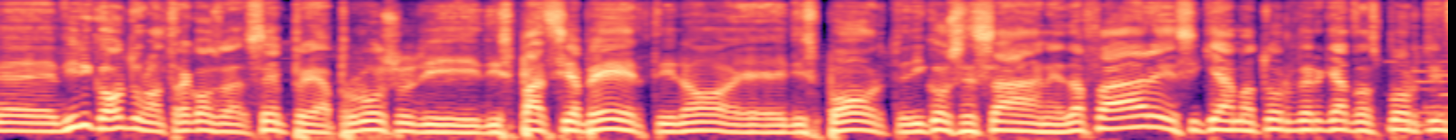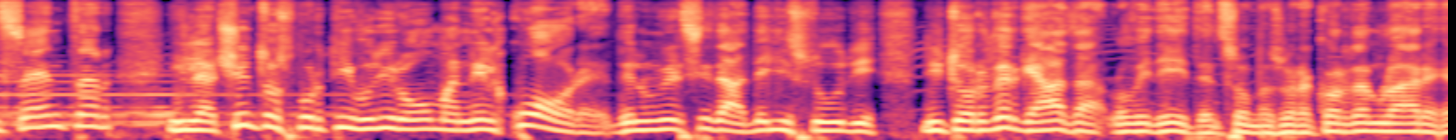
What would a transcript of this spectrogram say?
eh, vi ricordo un'altra cosa, sempre a proposito di, di spazi aperti no? eh, di sport, di cose sane da fare, si chiama Tor Vergata Sporting Center, il centro sportivo di Roma nel cuore dell'Università degli Studi di Tor Vergata, lo vedete insomma sul raccordo anulare,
